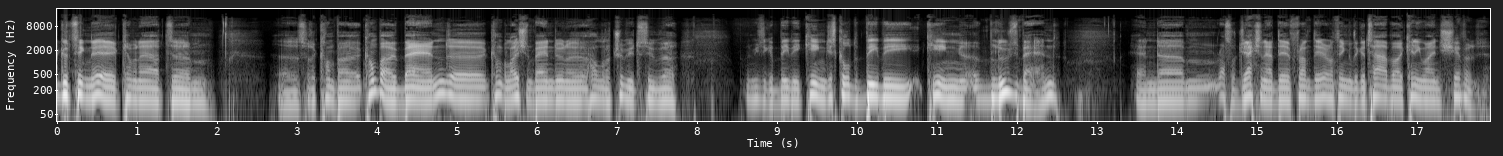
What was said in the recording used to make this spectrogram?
Yeah, uh, what a good thing there coming out. Um, uh, sort of combo combo band, uh, compilation band, doing a whole lot of tributes to uh, the music of BB King, just called the BB King Blues Band. And um, Russell Jackson out there front there, I think the guitar by Kenny Wayne Shepherd.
